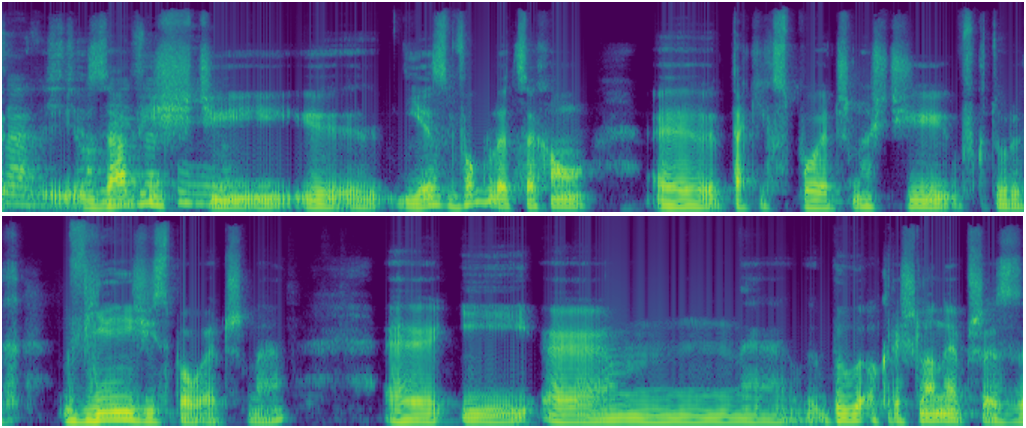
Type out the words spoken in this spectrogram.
zawiść, zawiść jest w ogóle cechą E, takich społeczności, w których więzi społeczne e, i były określone przez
